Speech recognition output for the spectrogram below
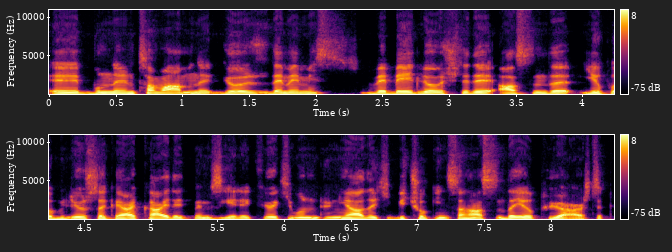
E, bunların tamamını gözlememiz ve belli ölçüde de aslında yapabiliyorsak eğer kaydetmemiz gerekiyor ki bunu dünyadaki birçok insan aslında yapıyor artık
